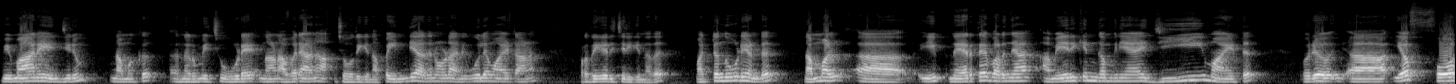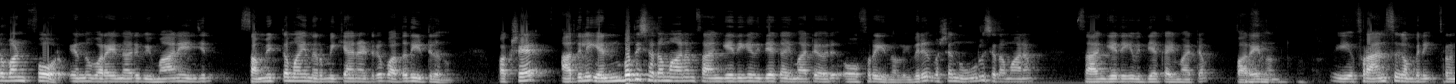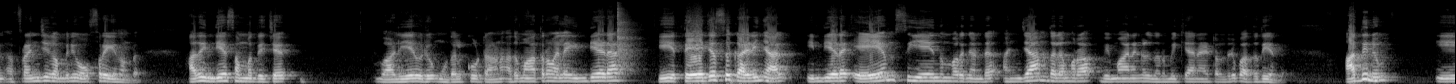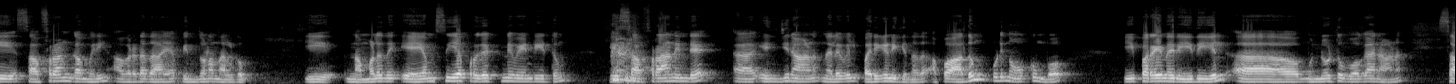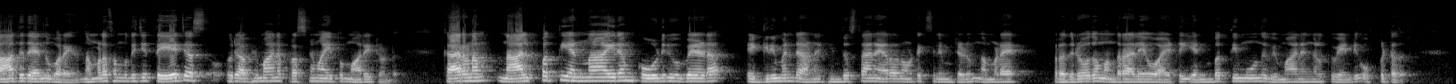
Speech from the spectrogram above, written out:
വിമാന എഞ്ചിനും നമുക്ക് നിർമ്മിച്ചുകൂടെ എന്നാണ് അവരാണ് ചോദിക്കുന്നത്. അപ്പോൾ ഇന്ത്യ അതിനോട് അനുകൂലമായിട്ടാണ് പ്രതികരിച്ചിരിക്കുന്നത്. മറ്റൊന്നുകൂടിയുണ്ട് നമ്മൾ ഈ നേരത്തെ പറഞ്ഞ അമേരിക്കൻ കമ്പനിയായ ജിയുമായിട്ട് ഒരു എഫ് ഫോർ വൺ ഫോർ എന്ന് പറയുന്ന ഒരു വിമാന എഞ്ചിൻ സംയുക്തമായി നിർമ്മിക്കാനായിട്ടൊരു പദ്ധതി ഇട്ടിരുന്നു. പക്ഷേ അതിൽ എൺപത് ശതമാനം സാങ്കേതിക വിദ്യ കൈമാറ്റം അവർ ഓഫർ ചെയ്യുന്നുള്ളൂ. ഇവർ പക്ഷേ നൂറ് ശതമാനം സാങ്കേതിക വിദ്യ കൈമാറ്റം പറയുന്നുണ്ട്. ഈ France company French company offer ചെയ്യുന്നുണ്ട്. അത് ഇന്ത്യയെ സംബന്ധിച്ച് വലിയ ഒരു മുതൽക്കൂട്ടാണ്. അത് മാത്രമല്ല ഇന്ത്യയുടെ ഈ തേജസ് കഴിഞ്ഞാൽ ഇന്ത്യയുടെ എ എം സി എ എന്നും പറഞ്ഞുകൊണ്ട് അഞ്ചാം തലമുറ വിമാനങ്ങൾ നിർമ്മിക്കാനായിട്ടുള്ളൊരു പദ്ധതിയുണ്ട്. അതിനും ഈ സഫ്രാൻ കമ്പനി അവരുടേതായ പിന്തുണ നൽകും. ഈ നമ്മൾ എ എം സി എ പ്രൊജക്റ്റിന് വേണ്ടിയിട്ടും ഈ സഫ്രാനിന്റെ എഞ്ചിനാണ് നിലവിൽ പരിഗണിക്കുന്നത്. അപ്പോൾ അതും കൂടി നോക്കുമ്പോൾ ഈ പറയുന്ന രീതിയിൽ മുന്നോട്ട് പോകാനാണ് സാധ്യത എന്ന് പറയുന്നത്. നമ്മളെ സംബന്ധിച്ച് തേജസ് ഒരു അഭിമാന പ്രശ്നമായി ഇപ്പോൾ മാറിയിട്ടുണ്ട്. കാരണം നാൽപ്പത്തി എണ്ണായിരം കോടി രൂപയുടെ എഗ്രിമെന്റാണ് ഹിന്ദുസ്ഥാൻ എയറോനോട്ടിക്സ് ലിമിറ്റഡും നമ്മുടെ പ്രതിരോധ മന്ത്രാലയവുമായിട്ട് എൺപത്തിമൂന്ന് വിമാനങ്ങൾക്ക് വേണ്ടി ഒപ്പിട്ടത്.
